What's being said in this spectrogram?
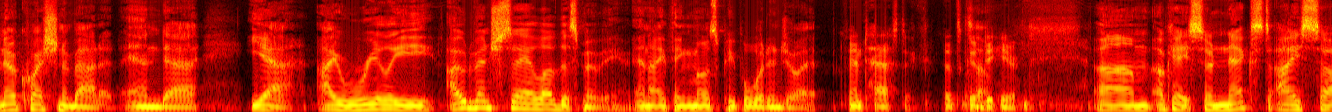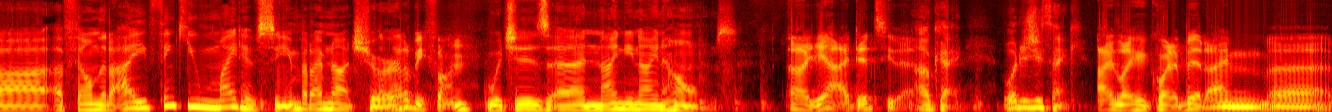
no question about it. And uh, yeah, I really, I would venture to say I love this movie, and I think most people would enjoy it. Fantastic. That's good So- to hear. Um, okay, so next I saw a film that I think you might have seen, but I'm not sure. That'll be fun. which is uh, 99 Homes. Uh, yeah, I did see that. Okay, what did you think? I like it quite a bit. I'm uh,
